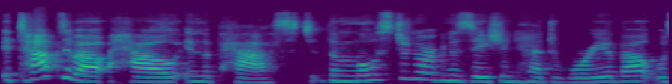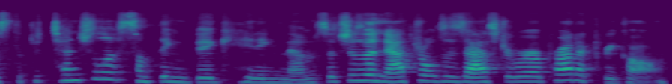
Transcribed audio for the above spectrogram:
It talked about how in the past, the most an organization had to worry about was the potential of something big hitting them, such as a natural disaster or a product recall.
